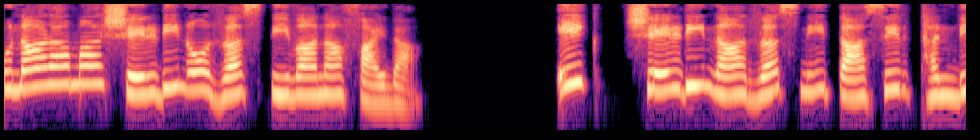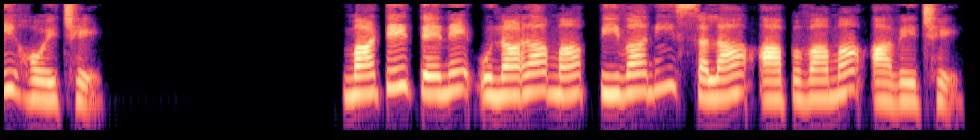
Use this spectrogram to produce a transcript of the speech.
ઉનાળામાં શેરડીનો રસ પીવાના ફાયદા. એક, શેરડીના રસની તાસીર ઠંડી હોય છે. માટે તેને ઉનાળામાં પીવાની સલાહ આપવામાં આવે છે.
